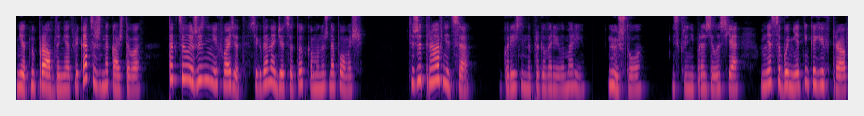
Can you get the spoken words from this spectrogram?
«Нет, ну правда, не отвлекаться же на каждого. Так целой жизни не хватит. Всегда найдется тот, кому нужна помощь». «Ты же травница!» Укоризненно проговорила Мари. «Ну и что?» Искренне поразилась я. «У меня с собой нет никаких трав.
